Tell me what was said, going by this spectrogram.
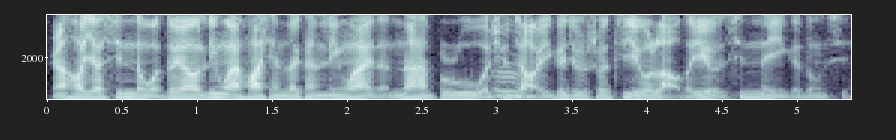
然后要新的我都要另外花钱再看另外的，那还不如我去找一个就是说既有老的又有新的一个东西。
